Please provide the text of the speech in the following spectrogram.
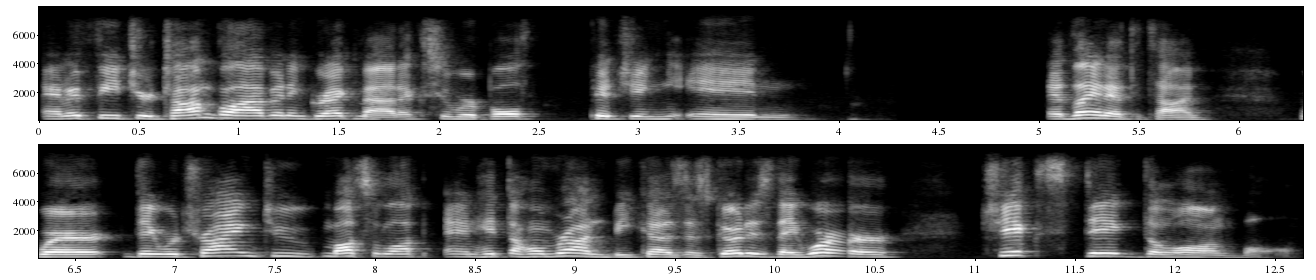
and it featured Tom Glavine and Greg Maddux, who were both pitching in Atlanta at the time, where they were trying to muscle up and hit the home run because, as good as they were, chicks dig the long ball.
